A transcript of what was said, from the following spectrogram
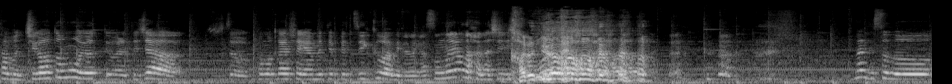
多分違うと思うよ」って言われてじゃあちょっとこの会社辞めて別行くわみたいななんかそんなような話に軽いよその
